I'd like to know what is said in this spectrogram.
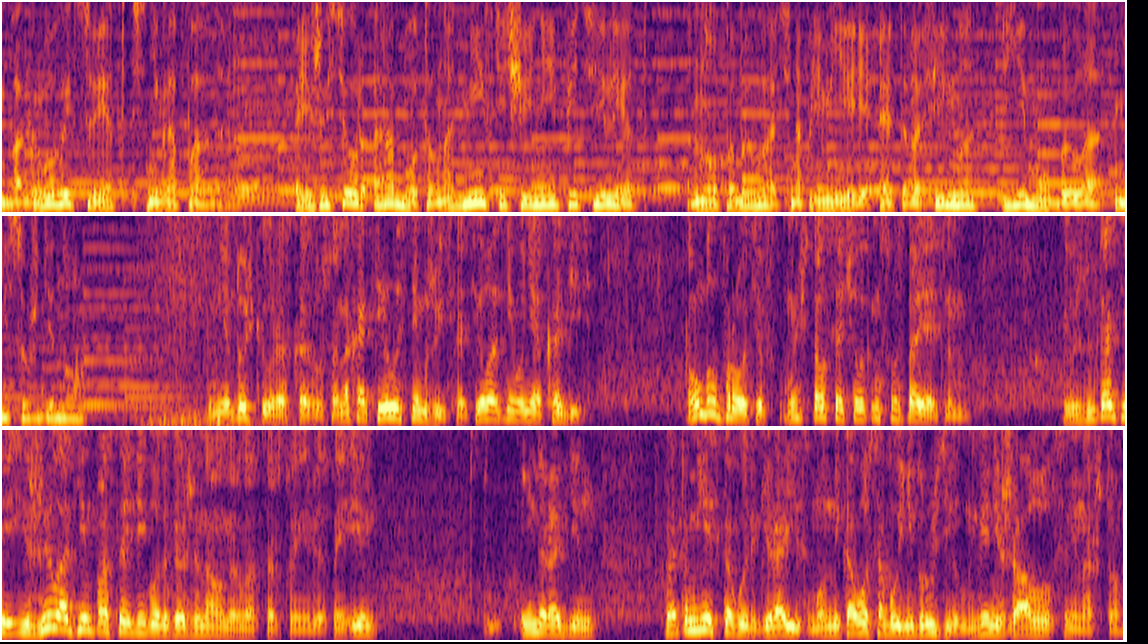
«Багровый цвет снегопада». Режиссер работал над ней в течение пяти лет, но побывать на премьере этого фильма ему было не суждено. Мне дочка рассказывала, что она хотела с ним жить, хотела от него не отходить. Он был против, он считал себя человеком самостоятельным. И в результате и жил один последний год, когда жена умерла, царство небесное, и умер один. В этом есть какой-то героизм. Он никого собой не грузил, никогда не жаловался ни на что.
